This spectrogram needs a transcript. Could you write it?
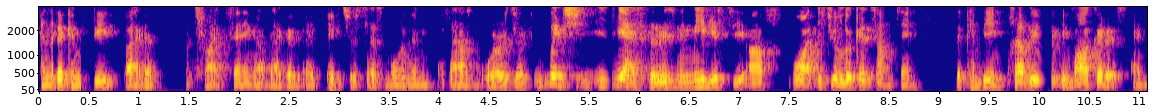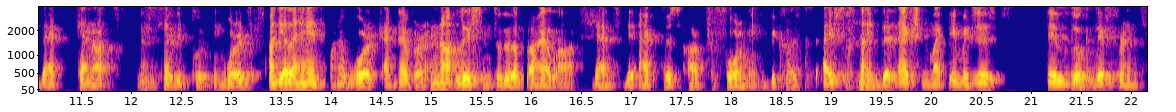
And they can be by the tried saying like a, a, picture says more than a thousand words or which yes there is an immediacy of what if you look at something that can be incredibly evocative and that cannot necessarily put in words. On the other hand, when I work, I never not listen to the dialogue that the actors are performing because I find that actually my images they look different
